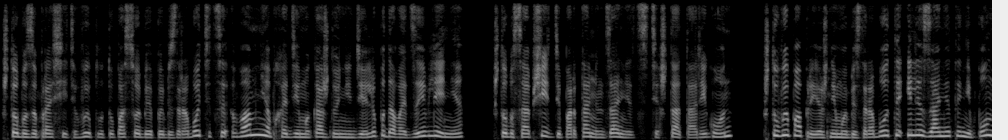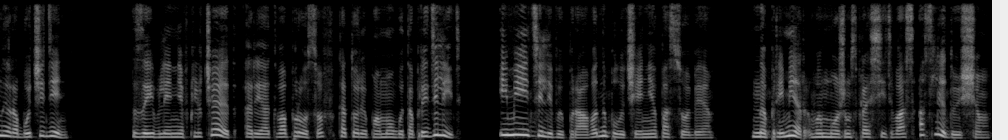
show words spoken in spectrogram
Чтобы запросить выплату пособия по безработице, вам необходимо каждую неделю подавать заявление, чтобы сообщить Департамент занятости штата Орегон, что вы по-прежнему без работы или заняты неполный рабочий день. Заявление включает ряд вопросов, которые помогут определить, имеете ли вы право на получение пособия. Например, мы можем спросить вас о следующем.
